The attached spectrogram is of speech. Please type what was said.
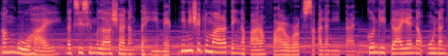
Ang buhay, nagsisimula siya ng tahimik. Hindi siya dumarating na parang fireworks sa kalangitan, kundi gaya ng unang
